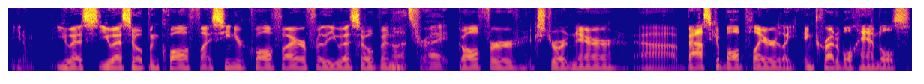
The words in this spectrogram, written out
you know, U.S. U.S. Open qualify senior qualifier for the U.S. Open. Oh, that's right. Golfer extraordinaire. Uh, basketball player, like incredible handles.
